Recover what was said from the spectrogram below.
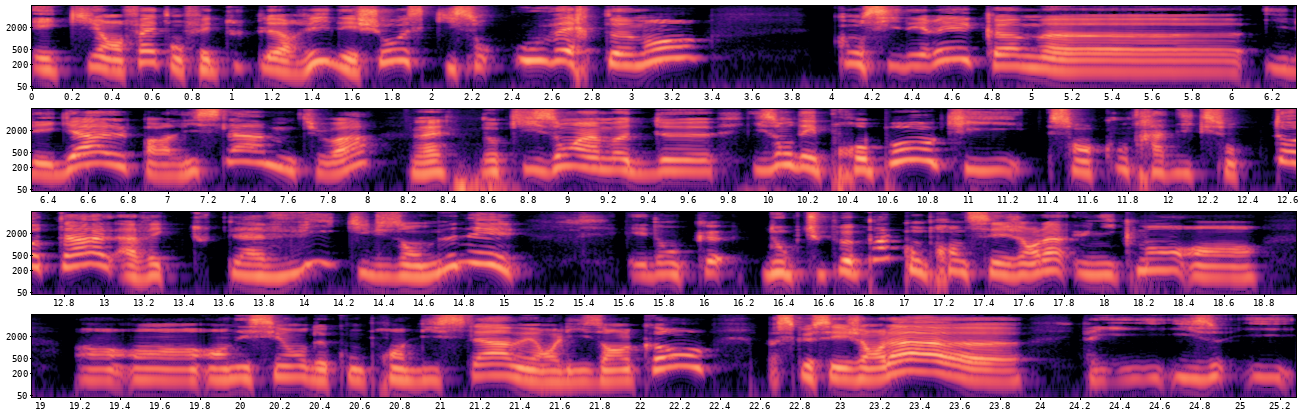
et qui en fait ont fait toute leur vie des choses qui sont ouvertement considérées comme euh, illégales par l'islam, tu vois? Ouais. Donc ils ont un mode de, ils ont des propos qui sont en contradiction totale avec toute la vie qu'ils ont menée. Et donc, euh, donc tu peux pas comprendre ces gens-là uniquement en, en, en- en essayant de comprendre l'islam et en lisant le Coran, parce que ces gens-là, euh, ils, ils- ils-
